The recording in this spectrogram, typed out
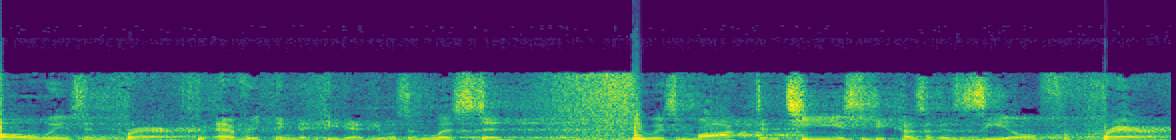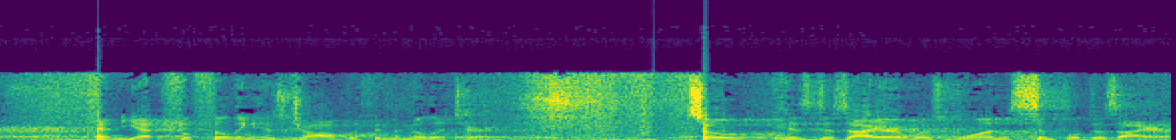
always in prayer, through everything that he did. He was enlisted, he was mocked and teased because of his zeal for prayer, and yet fulfilling his job within the military. So his desire was one simple desire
